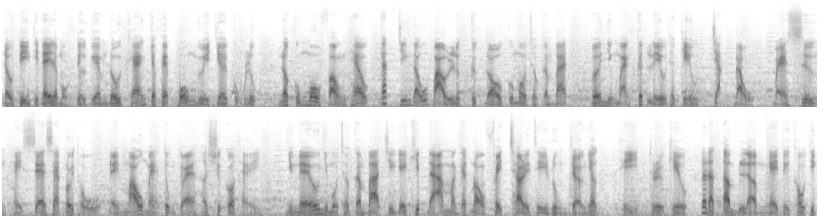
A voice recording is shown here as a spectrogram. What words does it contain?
Đầu tiên thì đây là một tựa game đối kháng cho phép 4 người chơi cùng lúc. Nó cũng mô phỏng theo cách chiến đấu bạo lực cực độ của Mortal Kombat với những màn kết liễu theo kiểu chặt đầu, bẻ xương hay xé xác đối thủ để máu me tung tóe hết sức có thể. Nhưng nếu như Mortal Kombat chỉ gây khiếp đảm bằng các đòn Fatality rùng rợn nhất thì Thrill Kill nó đã tẩm lợm ngay từ khâu thiết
